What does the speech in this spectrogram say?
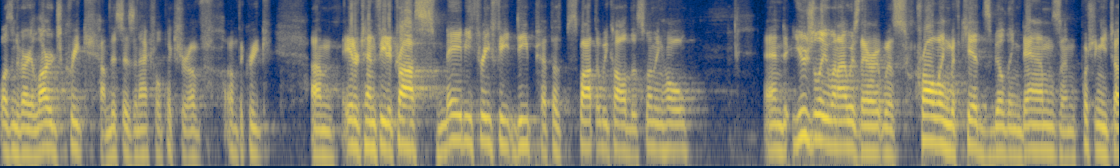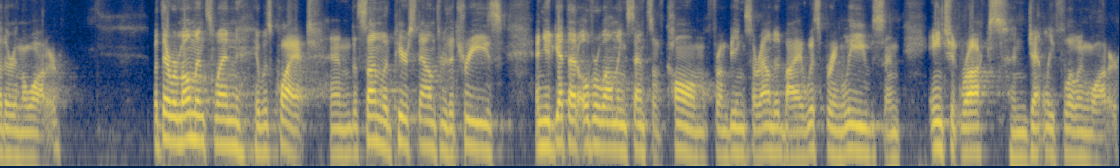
Wasn't a very large creek. Um, this is an actual picture of, of the creek. Um, eight or 10 feet across, maybe three feet deep at the spot that we called the swimming hole. And usually when I was there, it was crawling with kids, building dams and pushing each other in the water. But there were moments when it was quiet and the sun would pierce down through the trees, and you'd get that overwhelming sense of calm from being surrounded by whispering leaves and ancient rocks and gently flowing water.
